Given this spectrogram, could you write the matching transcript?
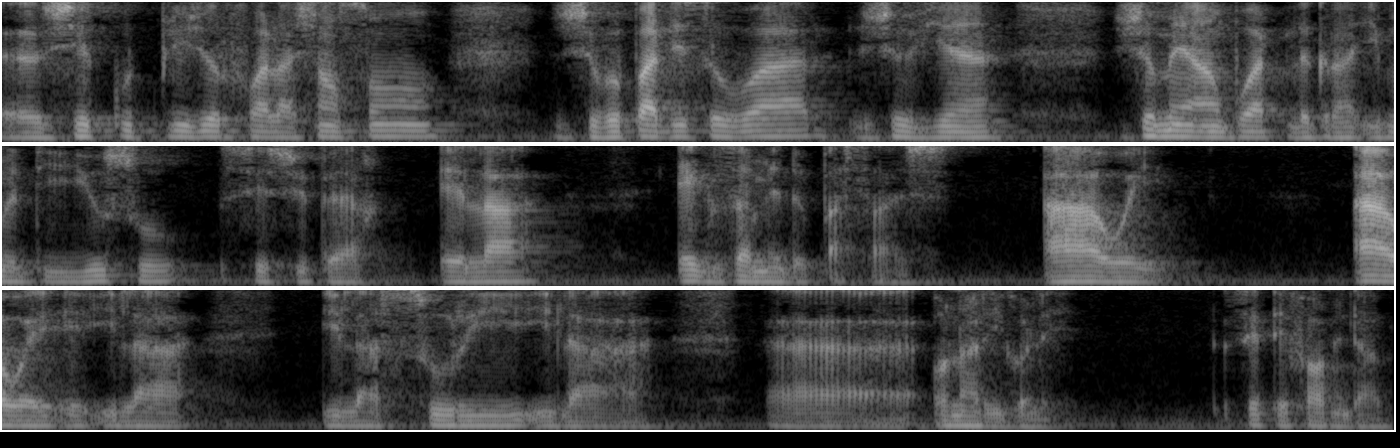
Euh, J'écoute plusieurs fois la chanson. Je veux pas décevoir. Je viens je mets en boîte le grand, il me dit, Youssou, c'est super. Et là, examen de passage. Ah oui, ah et il a, il a souri, il a, euh, on a rigolé. C'était formidable.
